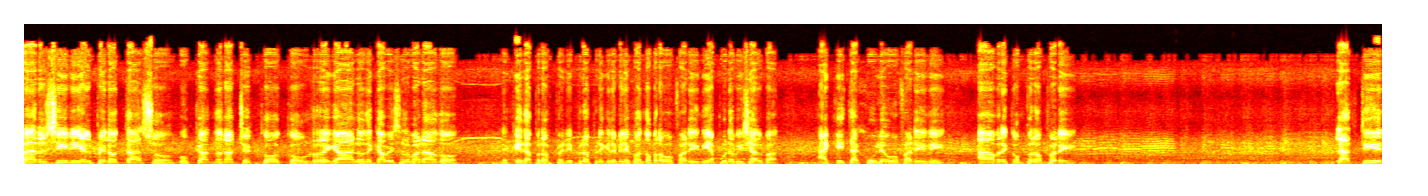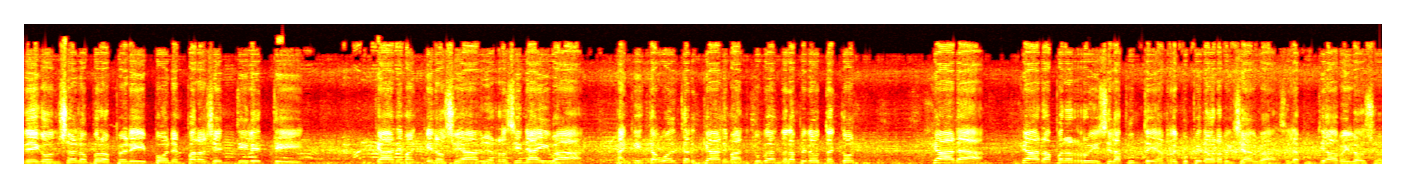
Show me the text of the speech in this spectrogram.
Bergini el pelotazo, buscando Nacho Escoco, un regalo de cabeza Alvarado. Le queda Prosperi, Prosperi que le viene jugando para Buffarini, apura Villalba. Aquí está Julio Buffarini, abre con Prosperi. La tiene Gonzalo Prosperi, ponen para Gentiletti. Kahneman que no se abre, recién ahí va. Aquí está Walter Kahneman jugando la pelota con Jara. Jara para Ruiz, se la puntean, recupera ahora Villalba, se la punteaba Veloso.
